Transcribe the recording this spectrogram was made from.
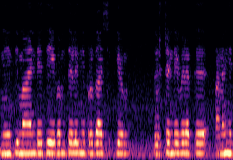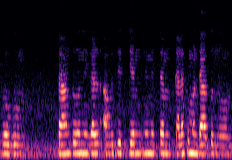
നീതിമാന്റെ ദീപം തെളിഞ്ഞു പ്രകാശിക്കും. ദുഷ്ടന്റെ വിളക്ക് അണഞ്ഞു പോകും. താൻ തോന്നികൾ ഔദിത്യം നിമിത്തം കലഹമുണ്ടാക്കുന്നു.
